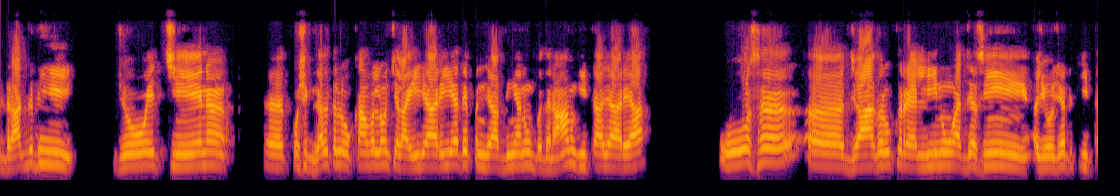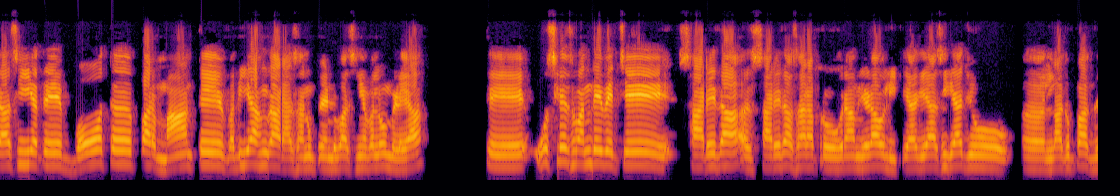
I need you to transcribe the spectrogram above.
ਡਰੱਗ ਦੀ ਜੋ ਇਹ ਚੇਨ ਕੁਝ ਗਲਤ ਲੋਕਾਂ ਵੱਲੋਂ ਚਲਾਈ ਜਾ ਰਹੀ ਹੈ ਤੇ ਪੰਜਾਬੀਆਂ ਨੂੰ ਬਦਨਾਮ ਕੀਤਾ ਜਾ ਰਿਹਾ। ਉਸ ਜਾਗਰੂਕ ਰੈਲੀ ਨੂੰ ਅੱਜ ਅਸੀਂ ਆਯੋਜਿਤ ਕੀਤਾ ਸੀ ਅਤੇ ਬਹੁਤ ਭਰਮਾਂ ਤੇ ਵਧੀਆ ਹੰਗਾਰਾ ਸਾਨੂੰ ਪਿੰਡ ਵਾਸੀਆਂ ਵੱਲੋਂ ਮਿਲਿਆ। ਤੇ ਉਸੇ ਸੰਬੰਧ ਦੇ ਵਿੱਚ ਇਹ ਸਾਰੇ ਦਾ ਸਾਰੇ ਦਾ ਸਾਰਾ ਪ੍ਰੋਗਰਾਮ ਜਿਹੜਾ ਉਹ ਲਿਖਿਆ ਗਿਆ ਸੀਗਾ, ਜੋ ਲਗਭਗ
